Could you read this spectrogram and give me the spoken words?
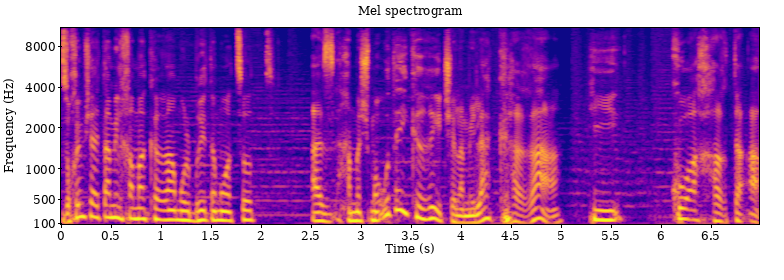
זוכרים שהייתה מלחמה קרה מול ברית המועצות? אז המשמעות העיקרית של המילה קרה היא כוח הרתעה.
